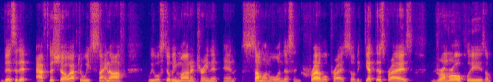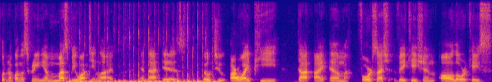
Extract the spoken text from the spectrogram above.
Visit it after the show, after we sign off. We will still be monitoring it, and someone will win this incredible prize. So to get this prize, drum roll, please. I'm putting up on the screen. You must be watching live, and that is go to ryp.im forward slash vacation, all lowercase.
